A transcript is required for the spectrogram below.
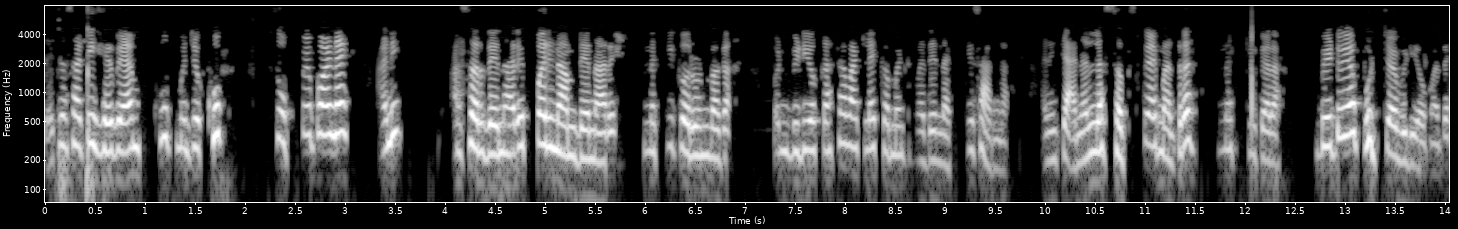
त्याच्यासाठी हे व्यायाम खूप म्हणजे खूप सोपे पण आहे आणि असर देणारे परिणाम देणारे. नक्की करून बघा. पण व्हिडिओ कसा वाटलाय कमेंटमध्ये नक्की सांगा. आणि चॅनलला सबस्क्राईब मात्र नक्की करा. भेटूया पुढच्या व्हिडिओमध्ये.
